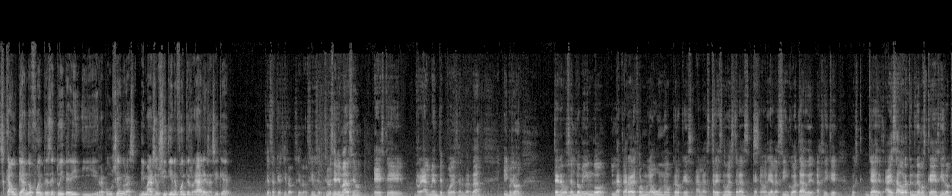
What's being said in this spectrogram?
scouteando fuentes de Twitter y, y reproduciéndolas. Di Marzio sí tiene fuentes reales, así que Piensa que si lo, si, lo- si, si lo dice Di Marcio, es que realmente puede ser verdad. Y pues bueno, tenemos el domingo la carrera de Fórmula 1, creo que es a las 3 nuestras, que acabaría a las 5 de la tarde. Así que pues ya a esa hora tendremos que decir, ok,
